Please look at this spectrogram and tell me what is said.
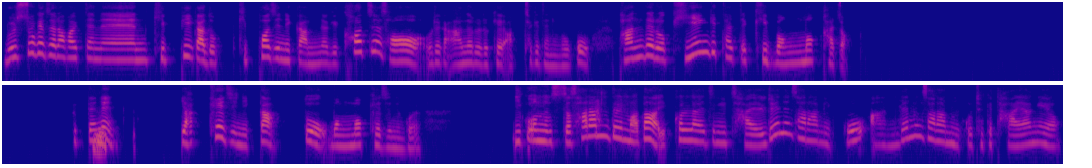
물속에 들어갈 때는 깊이가 높, 깊어지니까 압력이 커져서 우리가 안으로 이렇게 압착이 되는 거고 반대로 비행기 탈 때 귀 먹먹하죠. 그때는 약해지니까 또 먹먹해지는 거예요. 이거는 진짜 사람들마다 이퀄라이징이 잘 되는 사람이 있고 안 되는 사람이 있고 되게 다양해요.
